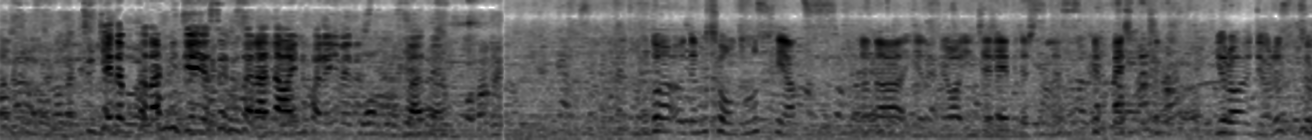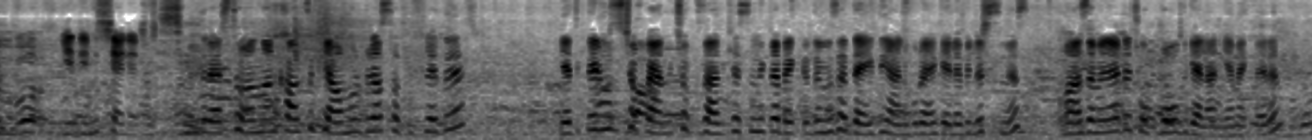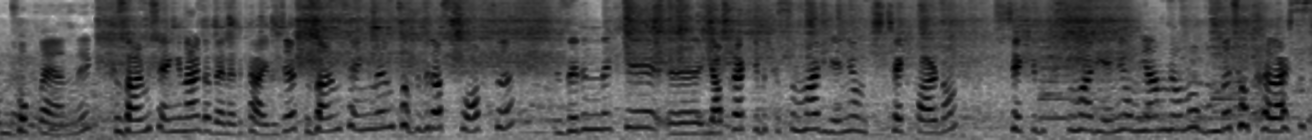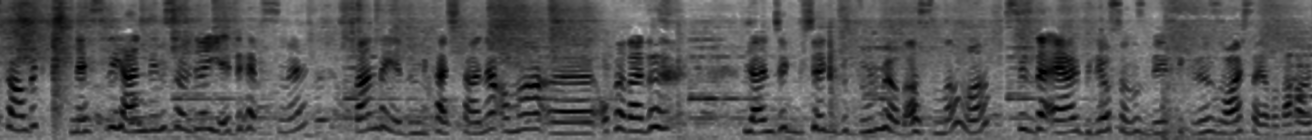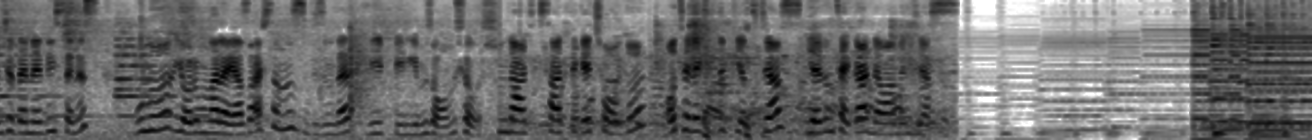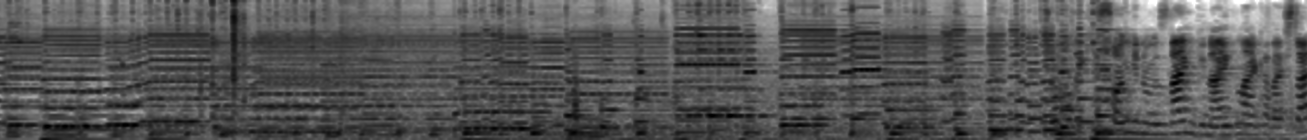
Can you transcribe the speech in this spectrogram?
Türkiye'de bu kadar midye yeseniz herhalde aynı parayı verirsiniz zaten. Bu da ödemiş olduğumuz fiyat. Burada da yazıyor, inceleyebilirsiniz. 45,5 euro ödüyoruz tüm bu yediğimiz şeyler. Şimdi restorandan kalktık, yağmur biraz hafifledi. Yediklerimizi çok beğendik, çok güzeldi. Kesinlikle beklediğimize değdi yani buraya gelebilirsiniz. Malzemeleri de çok boldu gelen yemeklerin. Çok beğendik. Kızarmış enginar da denedik ayrıca. Kızarmış enginarın tadı biraz tuhaftı. Üzerindeki e, yaprak gibi kısımlar yeniyor mu? Çiçek pardon. Çiçek gibi kısımlar yeniyor mu yenmiyor mu? Bunda çok kararsız kaldık. Nesli yendiğini söyledi ve yedi hepsini. Ben de yedim birkaç tane ama e, o kadar da yenecek bir şey gibi durmuyordu aslında ama siz de eğer biliyorsanız bir fikriniz varsa ya da daha önce denediyseniz bunu yorumlara yazarsanız bizim de bir bilgimiz olmuş olur. Şimdi artık saatte geç oldu. Otele gidip yatacağız. Yarın tekrar devam edeceğiz.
